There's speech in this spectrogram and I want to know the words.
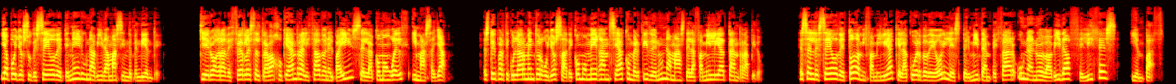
y apoyo su deseo de tener una vida más independiente. Quiero agradecerles el trabajo que han realizado en el país, en la Commonwealth y más allá. Estoy particularmente orgullosa de cómo Meghan se ha convertido en una más de la familia tan rápido. Es el deseo de toda mi familia que el acuerdo de hoy les permita empezar una nueva vida felices y en paz.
